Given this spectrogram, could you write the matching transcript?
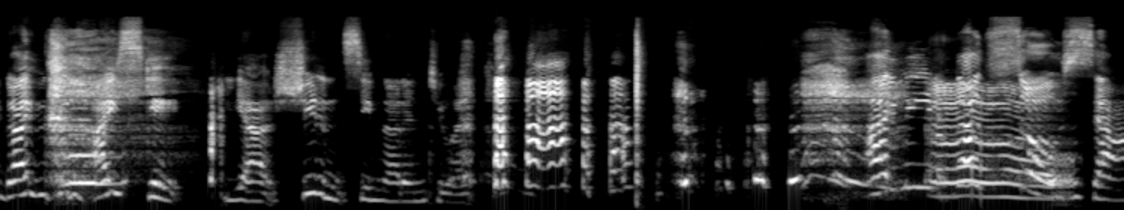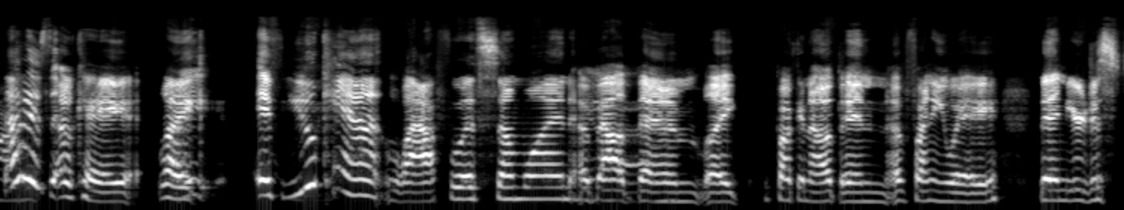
the guy who couldn't ice skate. Yeah, she didn't seem that into it. I mean, that's Oh. so sad. That is okay. Like I- if you can't laugh with someone about them like fucking up in a funny way, then you're just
